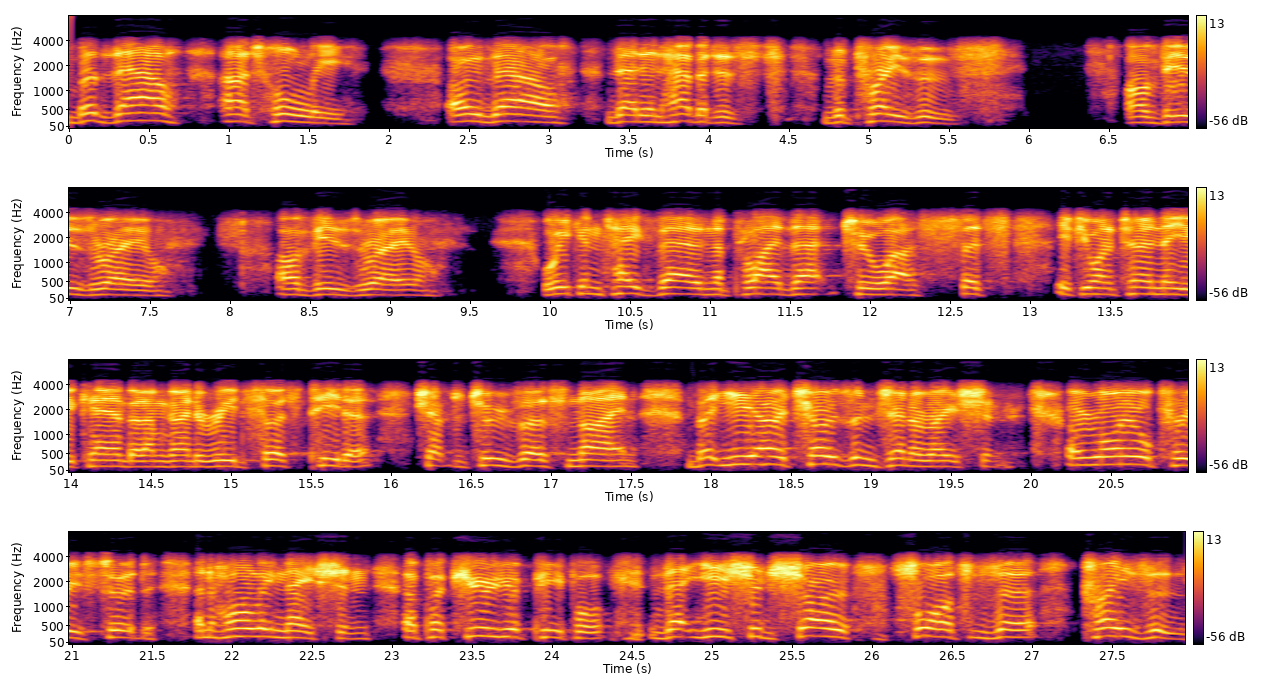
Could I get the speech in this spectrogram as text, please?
But thou art holy, O thou that inhabitest the praises of Israel, of Israel we can take that and apply that to us. That's, if you want to turn there, you can, but I'm going to read First Peter chapter 2, verse 9. But ye are a chosen generation, a royal priesthood, an holy nation, a peculiar people, that ye should show forth the praises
